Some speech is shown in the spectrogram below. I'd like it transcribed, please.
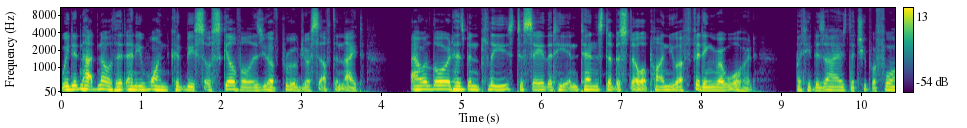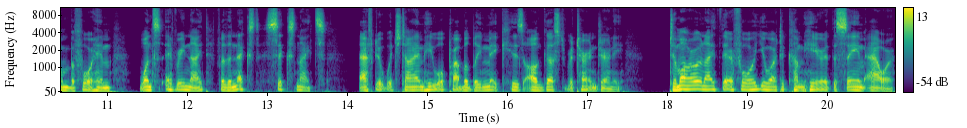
we did not know that any one could be so skilful as you have proved yourself tonight. Our Lord has been pleased to say that he intends to bestow upon you a fitting reward, but he desires that you perform before him once every night for the next six nights, after which time he will probably make his august return journey. Tomorrow night, therefore, you are to come here at the same hour.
